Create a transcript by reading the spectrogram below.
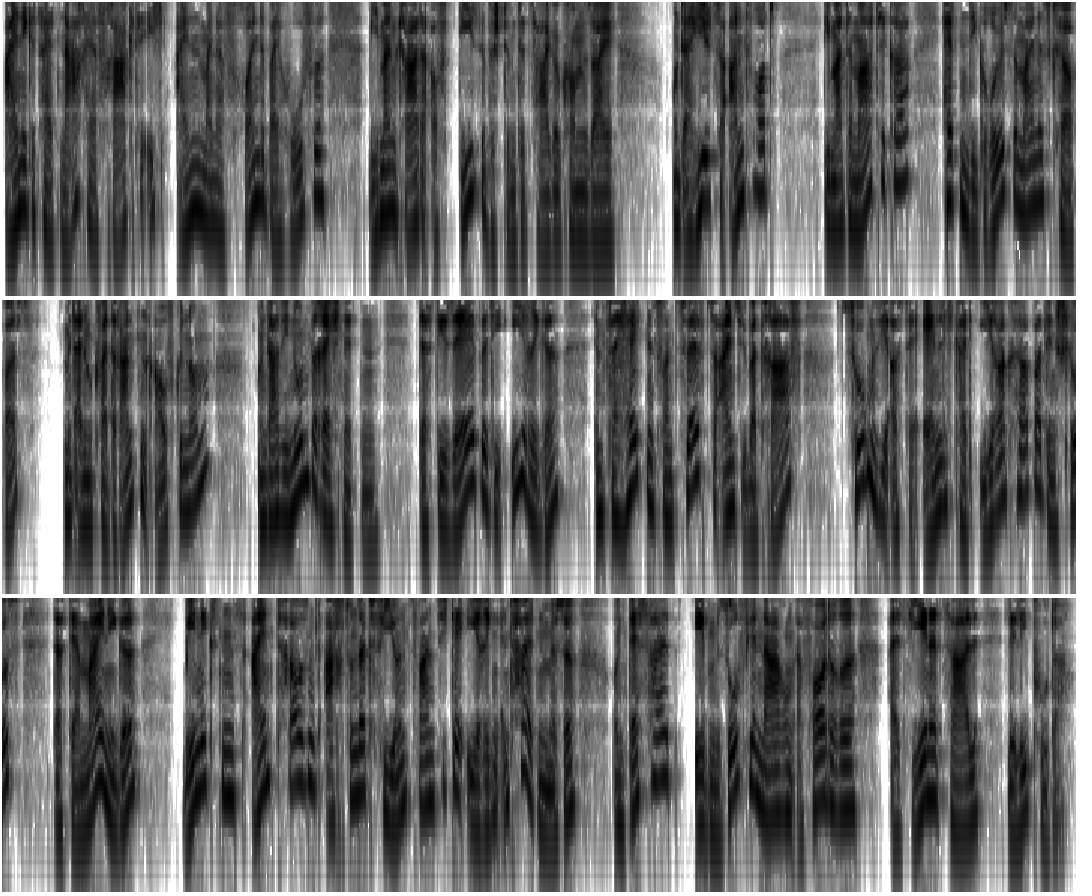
Einige Zeit nachher fragte ich einen meiner Freunde bei Hofe, wie man gerade auf diese bestimmte Zahl gekommen sei, und erhielt zur Antwort, die Mathematiker hätten die Größe meines Körpers mit einem Quadranten aufgenommen, und da sie nun berechneten, dass dieselbe die ihrige im Verhältnis von 12 zu 1 übertraf, zogen sie aus der Ähnlichkeit ihrer Körper den Schluss, dass der meinige wenigstens 1824 der ihrigen enthalten müsse und deshalb eben so viel Nahrung erfordere als jene Zahl Lilliputer.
